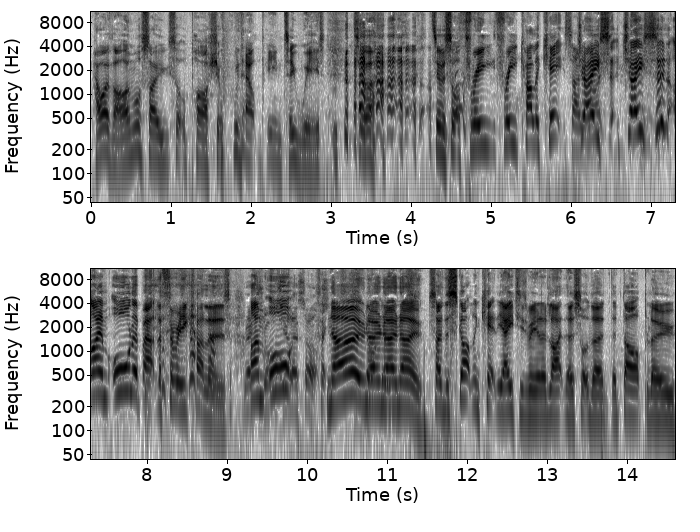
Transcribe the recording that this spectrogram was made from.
However, I'm also sort of partial, without being too weird, to a, to a sort of three three colour kit. So Jason, Jason, I'm all about the three colours. I'm shorts, all yellow socks. no, no, no, no. So the Scotland kit, the 80s, we had like the sort of the, the dark blue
